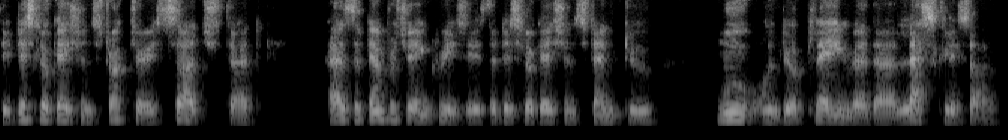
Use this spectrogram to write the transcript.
the dislocation structure is such that as the temperature increases, the dislocations tend to move onto a plane where they're less glissile,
